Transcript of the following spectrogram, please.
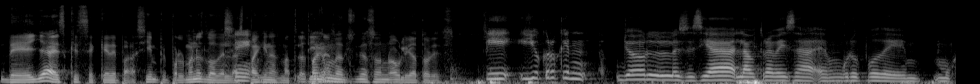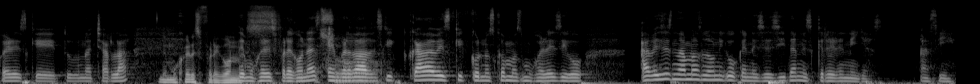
de ella es que se quede para siempre, por lo menos lo de las Sí. páginas Las matutinas. páginas güey. matutinas son obligatorias. Y, y yo creo que yo les decía la otra vez a, a un grupo de mujeres que tuve una charla De mujeres fregonas. de mujeres fregonas. En verdad, es que cada vez que conozco a más mujeres, digo, a veces nada más lo único que necesitan es creer en ellas. Así.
